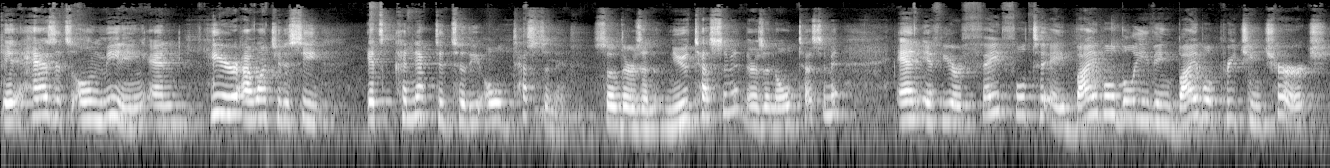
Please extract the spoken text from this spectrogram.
It has its own meaning. And here I want you to see it's connected to the Old Testament. So there's a New Testament, there's an Old Testament. And if you're faithful to a Bible believing, Bible preaching church,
